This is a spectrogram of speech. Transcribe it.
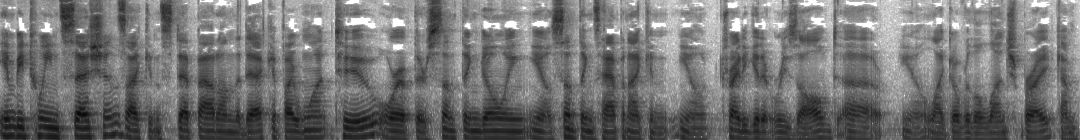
in between sessions, I can step out on the deck if I want to, or if there's something going, you know, something's happened, I can you know try to get it resolved. Uh, you know, like over the lunch break. I'm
